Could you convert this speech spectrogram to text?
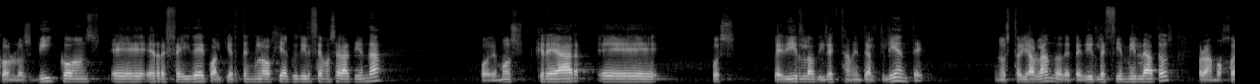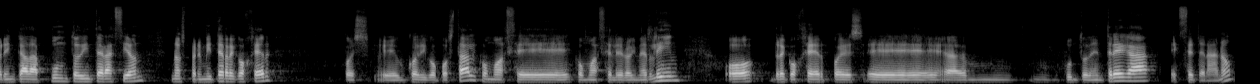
con los beacons, eh, RFID, cualquier tecnología que utilicemos en la tienda, podemos crear, eh, pues pedirlo directamente al cliente. No estoy hablando de pedirle 100.000 datos, pero a lo mejor en cada punto de interacción nos permite recoger pues, eh, un código postal, como hace, como hace Leroy Merlin, o recoger pues, un punto de entrega, etc. ¿no?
